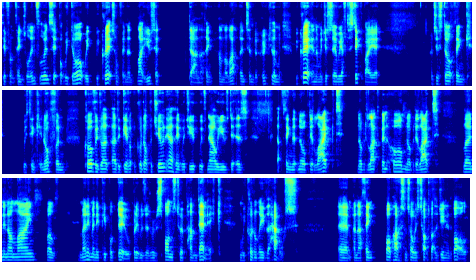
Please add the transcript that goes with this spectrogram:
different things will influence it. But we don't. We, we create something, and like you said, Dan, I think on the lap in terms of curriculum, we, we create it and we just say we have to stick by it. I just don't think we think enough. And COVID had, had a, give, a good opportunity. I think we, we've now used it as that thing that nobody liked. Nobody liked being at home. Nobody liked learning online. Well, many many people do, but it was a response to a pandemic, and we couldn't leave the house. Um, and I think Bob Harrison's always talked about the genie in the bottle.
